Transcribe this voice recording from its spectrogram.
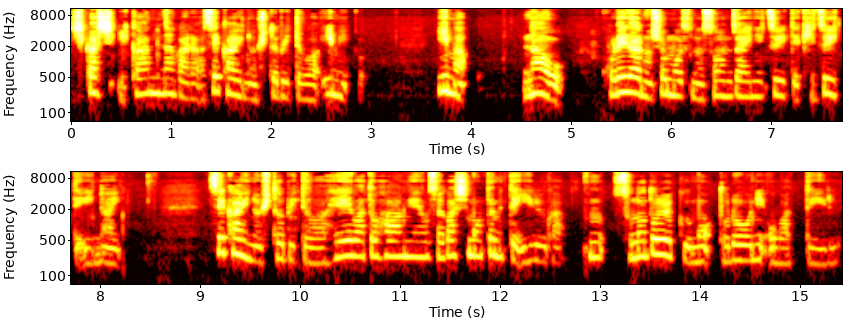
しかし遺憾ながら世界の人々は意味今なおこれらの書物の存在について気づいていない。世界の人々は平和と繁栄を探し求めているが、その努力も徒労に終わっている。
